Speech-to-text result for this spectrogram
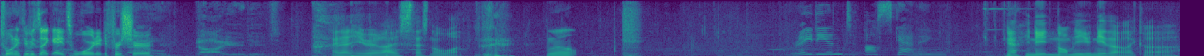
23 is like it's warded for sure. And then he realized there's no what. Well, Radiant are scanning. yeah, you need normally you need a like a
